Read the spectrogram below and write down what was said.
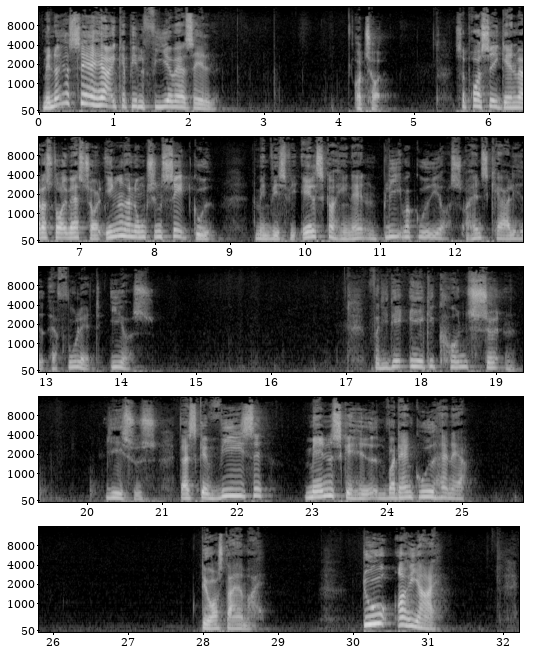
Men når jeg ser her i kapitel 4, vers 11 og 12, så prøv at se igen, hvad der står i vers 12. Ingen har nogensinde set Gud, men hvis vi elsker hinanden, bliver Gud i os, og hans kærlighed er fuldendt i os. Fordi det er ikke kun sønnen, Jesus, der skal vise menneskeheden, hvordan Gud han er. Det er også dig og mig. Du og jeg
